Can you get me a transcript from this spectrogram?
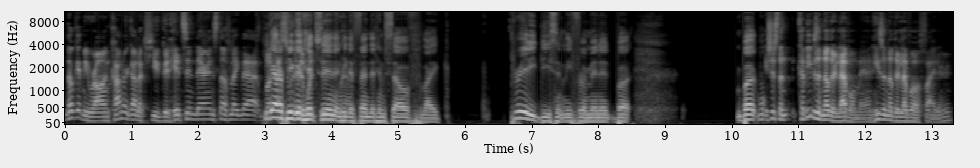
don't get me wrong, Conor got a few good hits in there and stuff like that. He got a few good hits in, and he defended himself like pretty decently for a minute, but but It's just an, Khabib's another level, man. He's another level of fighter.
